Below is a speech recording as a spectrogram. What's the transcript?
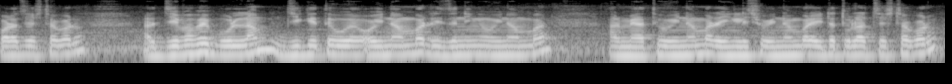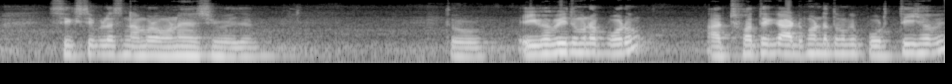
করার চেষ্টা করো। আর যেভাবে বললাম, জিকেতে ওই ওই নাম্বার রিজনিংয়ে ওই নাম্বার আর ম্যাথে ওই নাম্বার ইংলিশে ওই নাম্বার এইটা তোলার চেষ্টা করো সিক্সটি প্লাস নাম্বার অনায়াসে হয়ে যাবে। তো এইভাবেই তোমরা পড়ো, আর ছ থেকে আট ঘণ্টা তোমাকে পড়তেই হবে।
